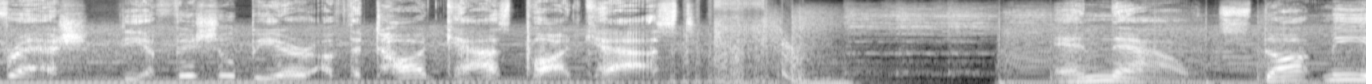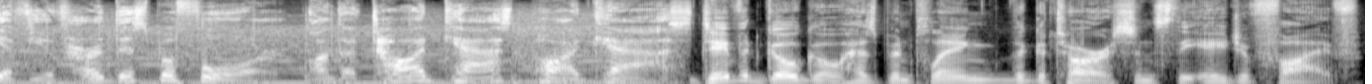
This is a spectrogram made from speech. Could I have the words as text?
fresh, the official beer of the Toddcast podcast. And now, stop me if you've heard this before on the Toddcast podcast. David Gogo has been playing the guitar since the age of five.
